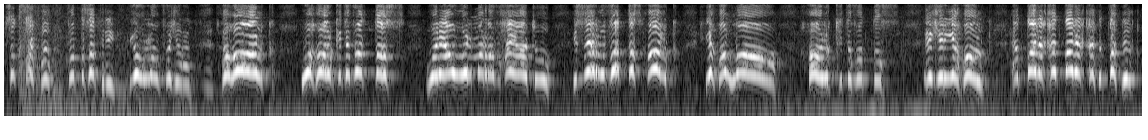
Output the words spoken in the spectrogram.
سطح فطستني. يا الله انفجرت. هولك! وهولك ولأول مرة في حياته يصير مفطس هولك. يا الله هولك يتفطس اجري يا هولك. انطلق انطلق انطلق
